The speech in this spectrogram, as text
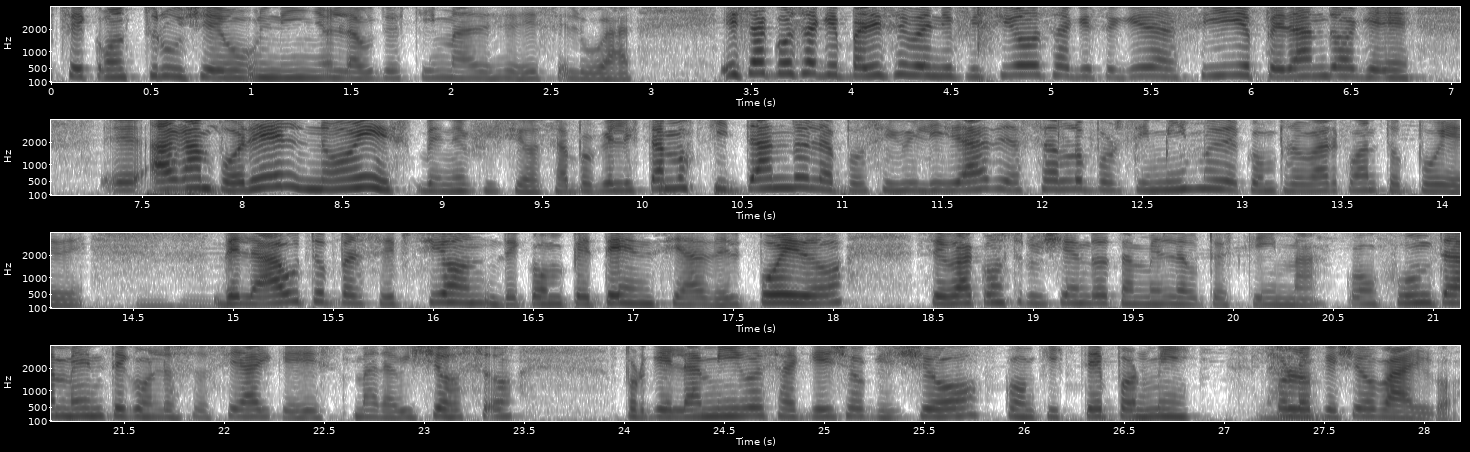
se construye un niño la autoestima desde ese lugar esa cosa que parece beneficiosa que se queda así esperando a que eh, hagan por él no es beneficiosa, porque le estamos quitando la posibilidad de hacerlo por sí mismo y de comprobar cuánto puede. De la autopercepción, de competencia, del puedo, se va construyendo también la autoestima, conjuntamente con lo social, que es maravilloso, porque el amigo es aquello que yo conquisté por mí, por lo que yo valgo,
